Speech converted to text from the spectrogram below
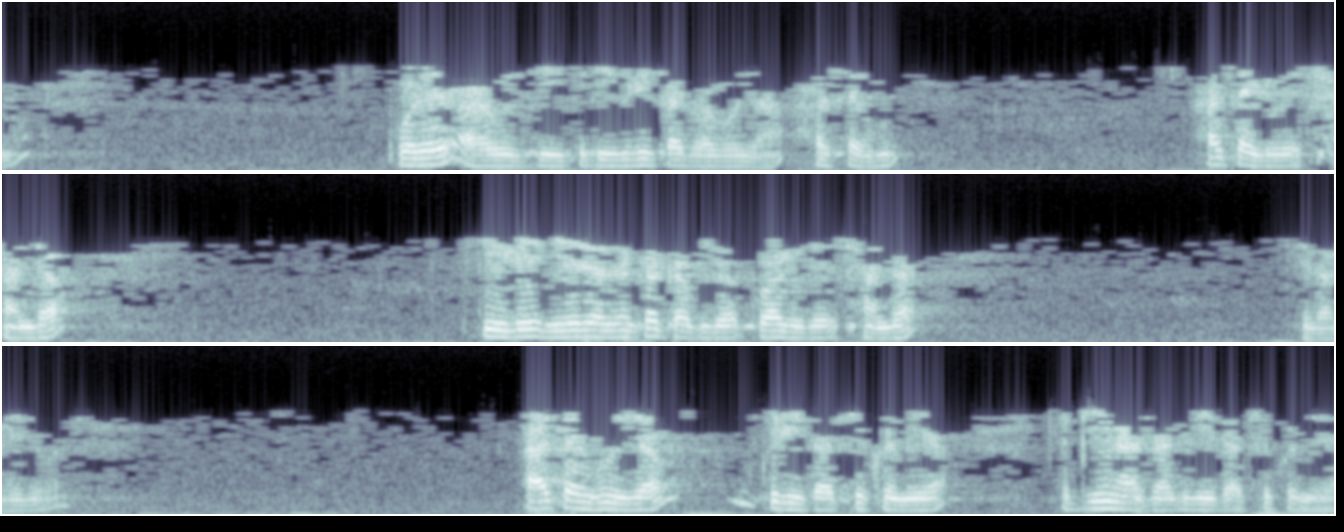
မှာကိုယ်ရဲ့အာဟုစီတတိကလေးကတ်သွားဖို့ရအားစိတ်မှုအားစိတ်ရဲ့ဆန္ဒဒီလေးရေတော့ကပ်ကပ်ပြီးတော့ကြွားလို့တဲ့ဆန္ဒဒီလိုလေးတော့အားစိတ်မှုရောက်ကိလေသာဖြစ်ခွင့်မရအပြင်းအစားကိလေသာဖြစ်ခွင့်မရ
